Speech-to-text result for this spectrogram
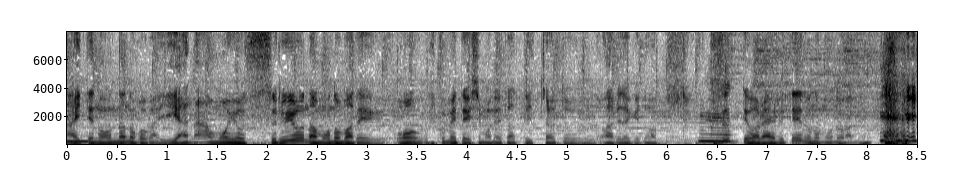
相手の女の子が嫌な思いをするようなものまでを含めて下ネタって言っちゃうとあれだけど、うん。くすって笑える程度のものはね、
